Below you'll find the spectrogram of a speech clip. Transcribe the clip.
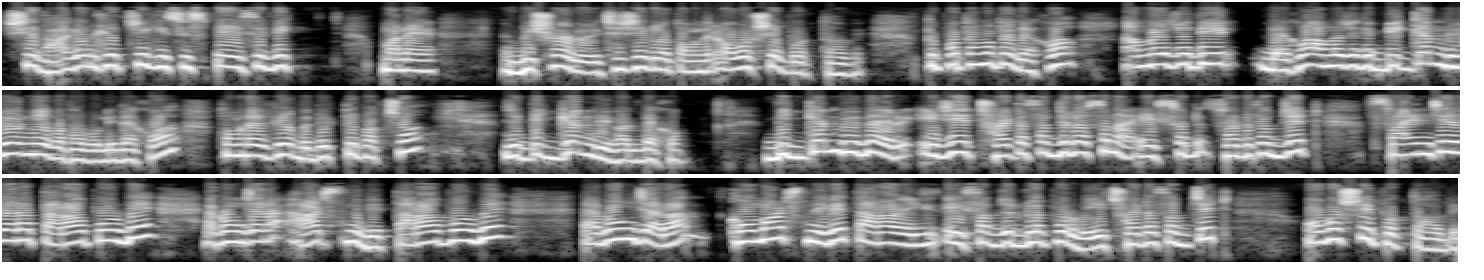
সেই ভাগের ক্ষেত্রে কিছু স্পেসিফিক মানে বিষয় রয়েছে, সেগুলো তোমাদের অবশ্যই পড়তে হবে। তো প্রথমত দেখো, আমরা যদি, দেখো, আমরা যদি বিজ্ঞান বিভাগ নিয়ে কথা বলি, দেখো, তোমরা দেখতে পাচ্ছ যে বিজ্ঞান বিভাগ, দেখো, বিজ্ঞান বিভাগের এই যে ছয়টা সাবজেক্ট আছে না, এই ছয়টা- সাবজেক্ট সায়েন্সে যারা, তারাও পড়বে, এবং যারা আর্টস নেবে, তারাও পড়বে, এবং যারা কমার্স নেবে, তারাও এই- এই সাবজেক্টগুলো পড়বে। এই ছয়টা সাবজেক্ট অবশ্যই পড়তে হবে।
